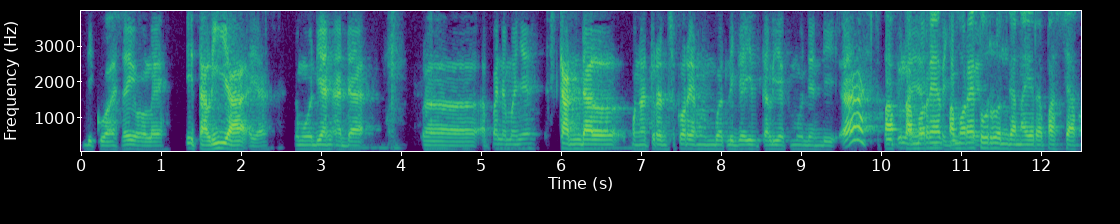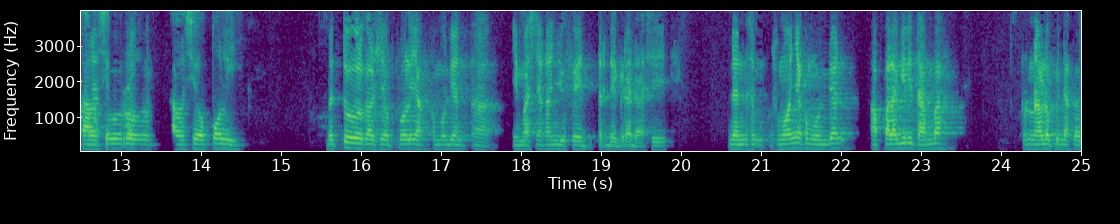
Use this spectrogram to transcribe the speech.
dikuasai oleh Italia ya. Kemudian ada eh, apa namanya skandal pengaturan skor yang membuat Liga Italia kemudian di ah seperti Pa- itulah ya, pamornya pamornya turun kan akhirnya pasca pamornya Calcio turun. Calciopoli. Betul Calciopoli yang kemudian eh, imbasnya kan Juve terdegradasi dan sem- semuanya kemudian apalagi ditambah Ronaldo pindah ke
